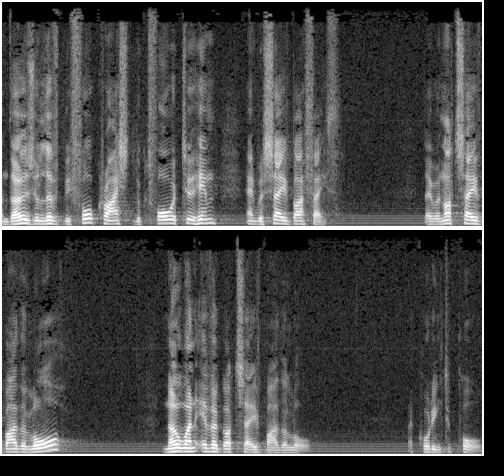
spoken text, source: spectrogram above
And those who lived before Christ looked forward to him and were saved by faith. They were not saved by the law. No one ever got saved by the law, according to Paul.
